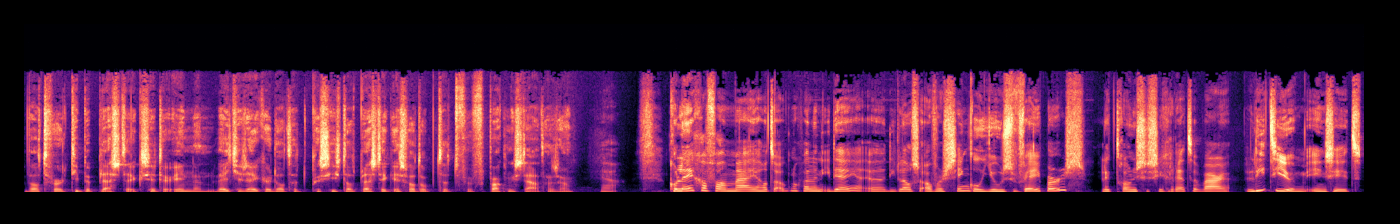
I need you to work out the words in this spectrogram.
wat voor type plastic zit erin. Dan weet je zeker dat het precies dat plastic is wat op de verpakking staat en zo. Ja. collega van mij had ook nog wel een idee. Uh, die las over single-use vapors, elektronische sigaretten, waar lithium in zit.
